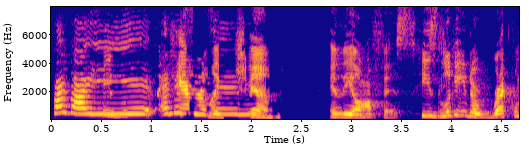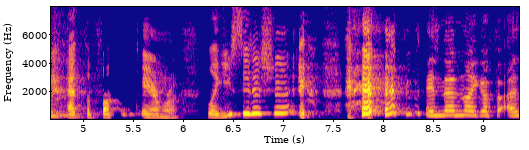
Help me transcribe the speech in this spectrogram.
bye bye. And looking at End the of camera like. Jim in the office. He's looking directly at the fucking camera. Like, you see this shit? And then like a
